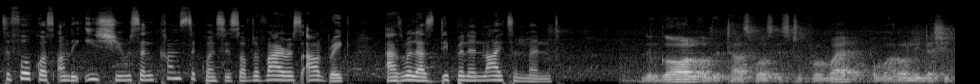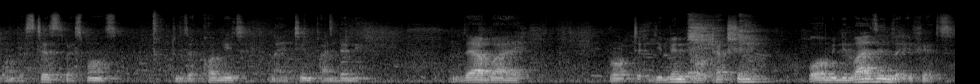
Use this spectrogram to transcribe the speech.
to focus on the issues and consequences of the virus outbreak as well as deepen enlightenment. The goal of the task force is to provide overall leadership on the state's response to the COVID-19 pandemic, thereby giving protection or minimizing the effects,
